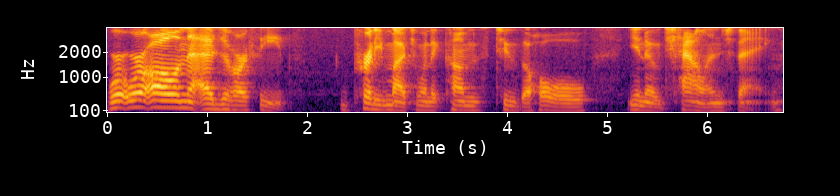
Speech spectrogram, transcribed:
we're we're all on the edge of our seats, pretty much when it comes to the whole, you know, challenge thing.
